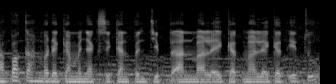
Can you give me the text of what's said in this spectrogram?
Apakah mereka menyaksikan penciptaan malaikat-malaikat itu?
